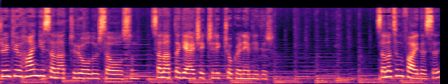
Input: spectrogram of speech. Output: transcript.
Çünkü hangi sanat türü olursa olsun, sanatta gerçekçilik çok önemlidir. Sanatın faydası,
